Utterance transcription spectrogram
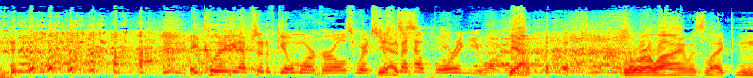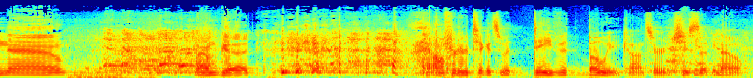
including an episode of Gilmore Girls where it's just Yes. about how boring you are. Yeah. Lorelai was like, "No, I'm good." I offered her tickets to a David Bowie concert. and She said no.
